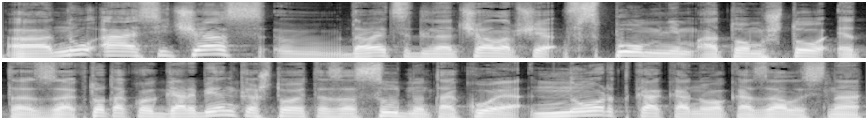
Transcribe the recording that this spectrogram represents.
А, ну, а сейчас давайте для начала вообще вспомним о том, что это за... Кто такой Горбенко, что это за судно такое Норд, как оно оказалось на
